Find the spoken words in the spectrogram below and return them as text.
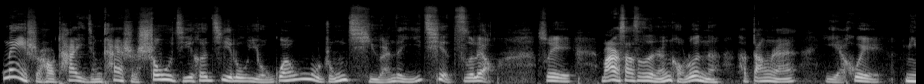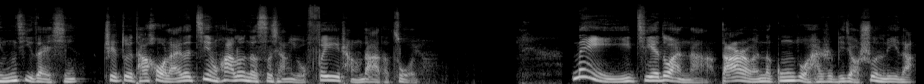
那时候他已经开始收集和记录有关物种起源的一切资料，所以马尔萨斯的人口论呢，他当然也会铭记在心。这对他后来的进化论的思想有非常大的作用。那一阶段呢，达尔文的工作还是比较顺利的，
